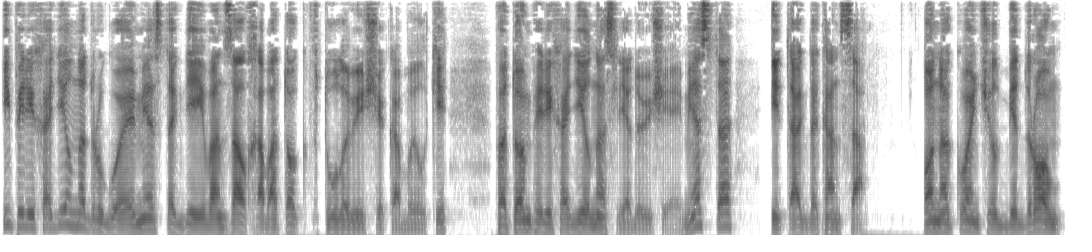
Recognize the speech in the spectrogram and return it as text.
и переходил на другое место, где и вонзал хоботок в туловище кобылки, потом переходил на следующее место и так до конца. Он окончил бедром,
